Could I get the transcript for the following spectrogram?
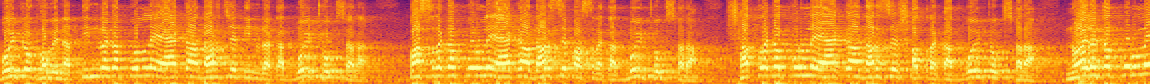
বৈঠক হবে না। তিন রাকাত পড়লে একা ধারছে তিন রাকাত। বৈঠক ছাড়া। পাঁচ রাকাত পড়লে একা দার্সে পাঁচ রাকাত, বৈঠক ছাড়া। সাত রাকাত পড়লে একা দার্সে সাত রাকাত, বৈঠক ছাড়া। নয় রাকাত পড়লে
